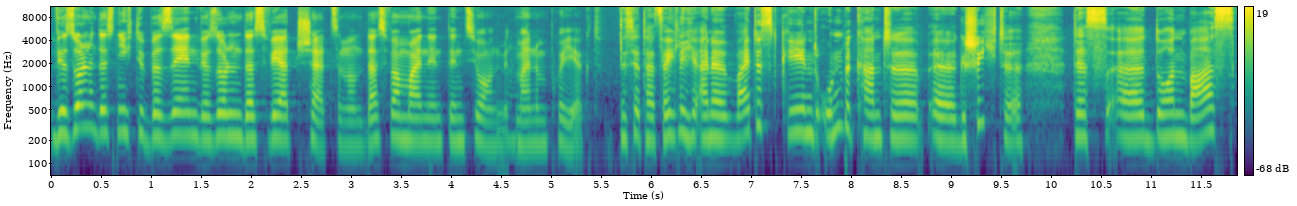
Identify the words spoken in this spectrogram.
wir sollen das nicht übersehen, wir sollen das wertschätzen. Und das war meine Intention mit meinem Projekt. Das ist ja tatsächlich eine weitestgehend unbekannte äh, Geschichte des äh, Donbass.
